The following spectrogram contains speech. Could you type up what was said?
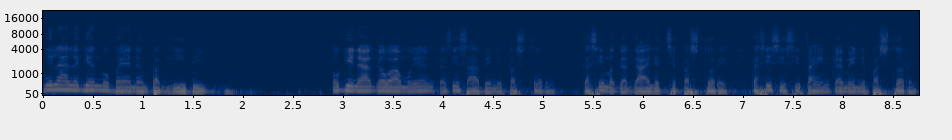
Nilalagyan mo ba yan ng pag-ibig? O ginagawa mo yan kasi sabi ni pastor eh. Kasi magagalit si pastor eh. Kasi sisitahin kami ni pastor eh.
